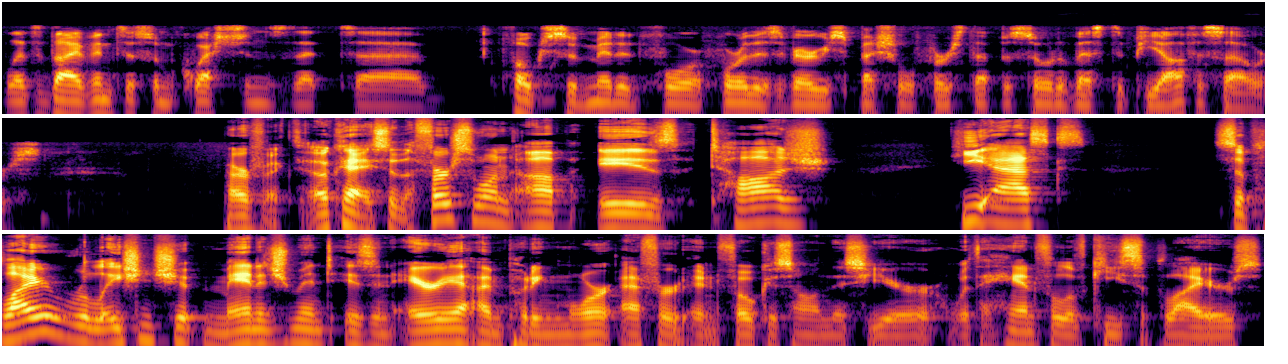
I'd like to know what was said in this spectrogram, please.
let's dive into some questions that uh, folks submitted for for this very special first episode of S2P Office Hours. Perfect. Okay, so the first one up is Taj He asks Supplier relationship management is an area I'm putting more effort and focus on this year with a handful of key suppliers.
